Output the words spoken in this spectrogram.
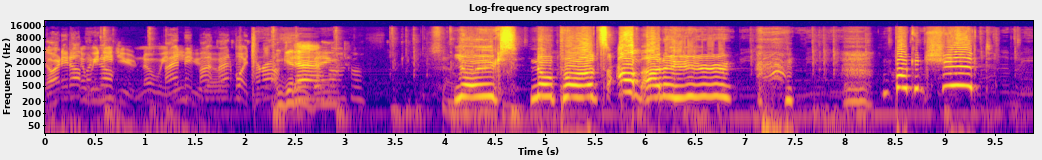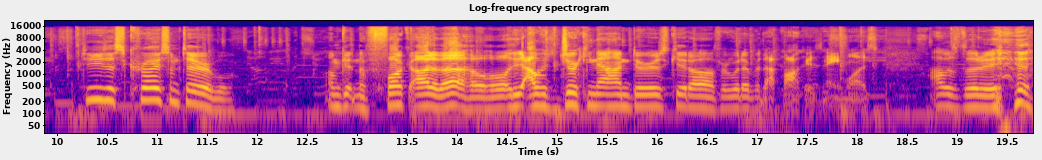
Yo, I need help. No, we need you. No, we Man, need you. man, though. man, boy, turn around. I'm getting Yeah. banged. come Yikes! No pots! I'm out of here! I'm fucking shit! Jesus Christ, I'm terrible. I'm getting the fuck out of that hellhole. Dude, I was jerking that Honduras kid off, or whatever that fuck his name was. I was literally,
